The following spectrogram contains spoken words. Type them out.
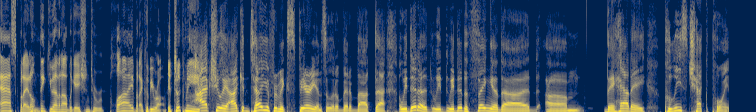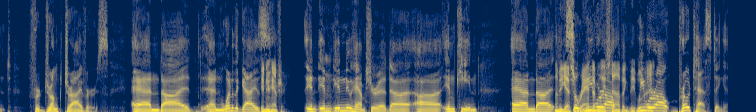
ask, but I don't think you have an obligation to reply. But I could be wrong. It took me. Actually, I can tell you from experience a little bit about that. We did a we we did a thing at uh, um, they had a police checkpoint for drunk drivers, and uh, and one of the guys in New Hampshire. In in, in New Hampshire at uh, uh, in Keene. And uh, Let me guess, so randomly were out- stopping people, We right? were out protesting it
